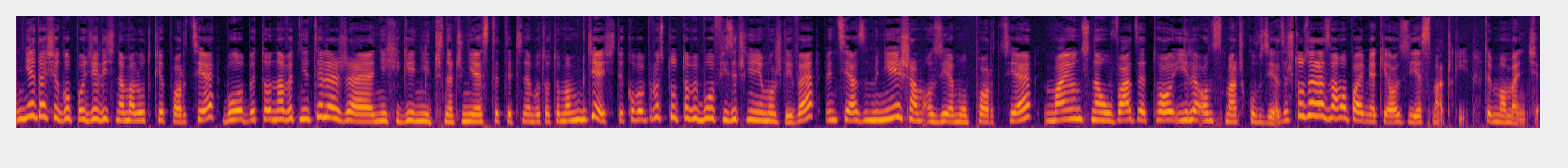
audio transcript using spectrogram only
nie da się go podzielić na malutkie porcje. Byłoby to nawet nie tyle, że niehigieniczne czy nieestetyczne, bo to to mam gdzieś, tylko po prostu to by było fizycznie niemożliwe, więc ja zmniejszam Oziemu porcje, mając na uwadze to, ile on smaczków zje. Zresztą zaraz Wam opowiem, jakie Ozi je smaczki w tym momencie.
